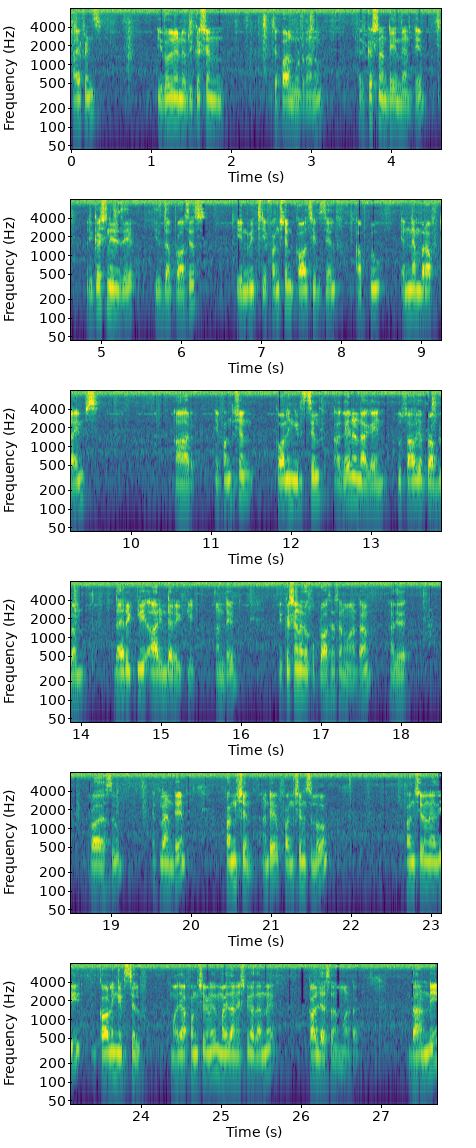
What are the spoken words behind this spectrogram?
హాయ్ ఫ్రెండ్స్ ఈరోజు నేను రికషన్ చెప్పాలనుకుంటున్నాను. రికషన్ అంటే ఏంటంటే recursion is a is the process in which a function calls itself up to n number of times or a function calling itself again and again to solve the problem directly or indirectly అంటే రికషన్ అనేది ఒక ప్రాసెస్ అనమాట అదే ప్రాసెస్ ఎట్లా అంటే ఫంక్షన్ అంటే ఫంక్షన్స్లో ఫంక్షన్ అనేది కాలింగ్ ఇట్ సెల్ఫ్ మరి ఆ ఫంక్షన్ అనేది మరి దాని ఇష్టంగా దాన్ని కాల్ చేస్తాను అనమాట దాన్ని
